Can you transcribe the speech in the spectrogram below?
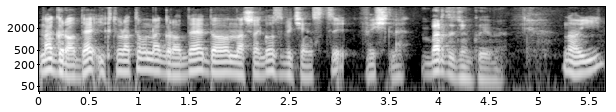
nagrodę i która tą nagrodę do naszego zwycięzcy wyśle. Bardzo dziękujemy. No i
